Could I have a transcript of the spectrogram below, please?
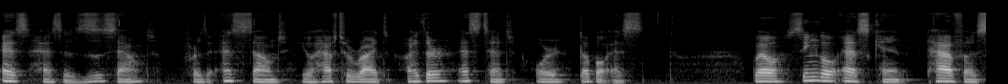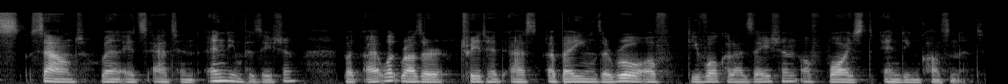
s has a z sound. For the s sound, you have to write either Eszett or double s. Well, single s can have a sound when it's at an ending position, but I would rather treat it as obeying the rule of devocalization of voiced ending consonant.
